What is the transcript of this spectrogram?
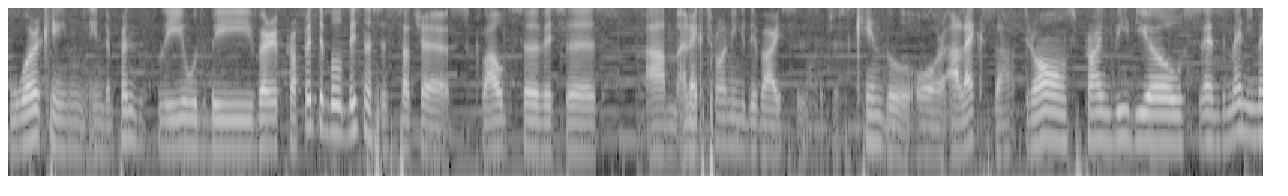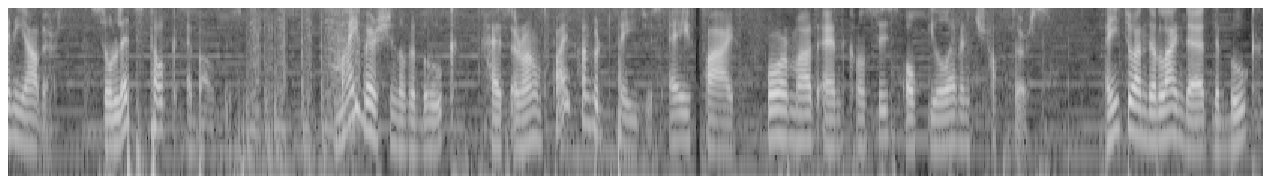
working independently would be very profitable businesses such as cloud services, um, electronic devices such as Kindle or Alexa, drones, Prime Videos, and many, many others. So let's talk about this. My version of a book has around 500 pages A5 format and consists of 11 chapters. I need to underline that the book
